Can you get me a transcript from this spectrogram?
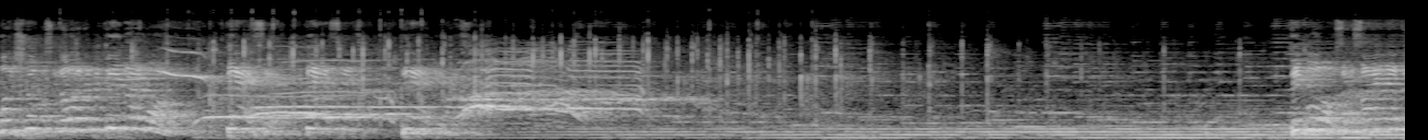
Ваш випуск, давайте підтримаємо! Десять, десять, 9. Диплом за зайняти.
